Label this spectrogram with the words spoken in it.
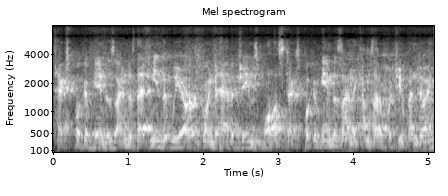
textbook of game design. Does that mean that we are going to have a James Wallis textbook of game design that comes out of what you've been doing?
